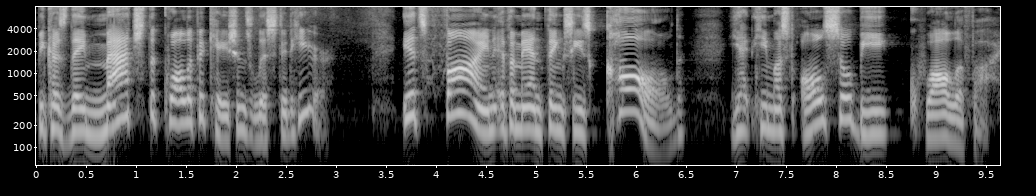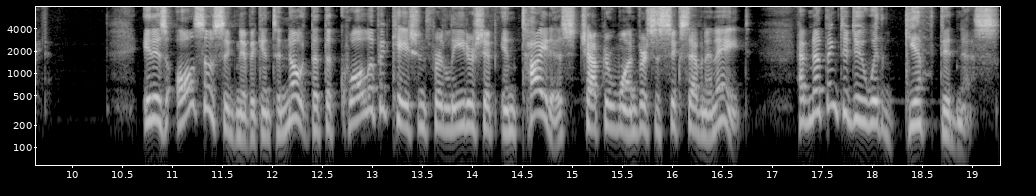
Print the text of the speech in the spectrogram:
because they match the qualifications listed here. It's fine if a man thinks he's called, yet he must also be qualified. It is also significant to note that the qualifications for leadership in Titus chapter 1 verses 6, 7 and 8 have nothing to do with giftedness.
